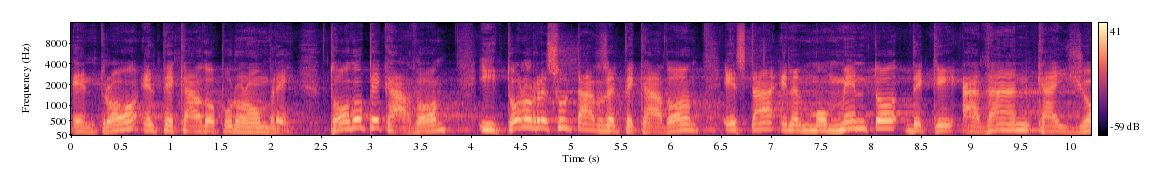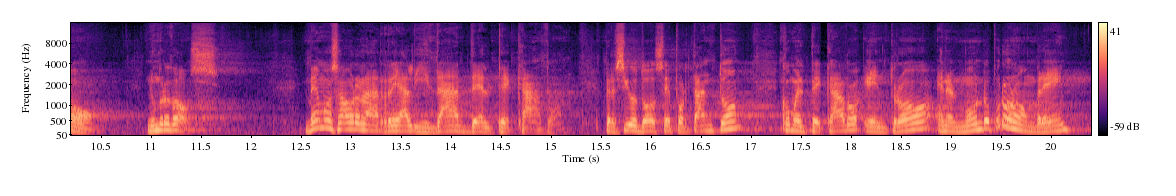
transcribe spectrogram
entró el pecado por un hombre. Todo pecado y todos los resultados del pecado está en el momento de que Adán cayó. Número dos. Vemos ahora la realidad del pecado. Versículo 12, por tanto, como el pecado entró en el mundo por un hombre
